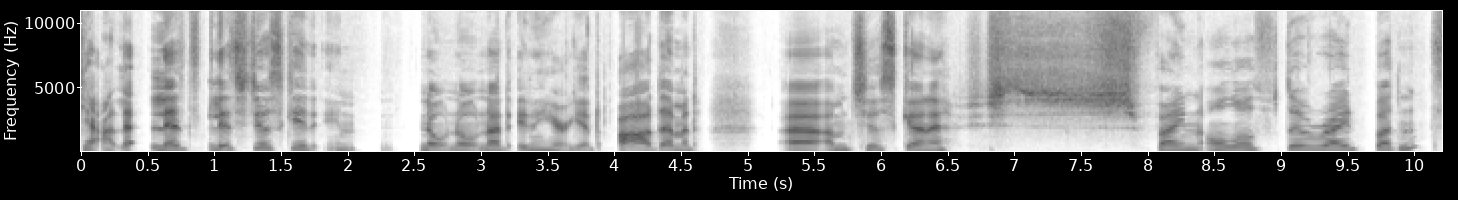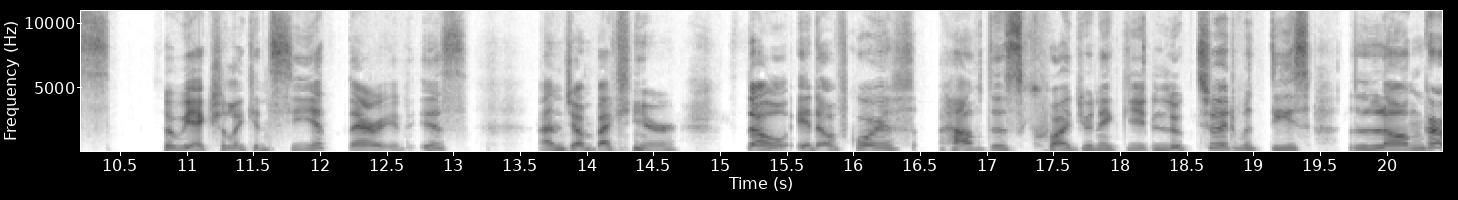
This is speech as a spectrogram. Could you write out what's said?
yeah, let, let's let's just get in. No, no, not in here yet. Ah, oh, damn it. Uh, I'm just gonna find all of the right buttons so we actually can see it. There it is. And jump back here. So it of course have this quite unique look to it with these longer,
